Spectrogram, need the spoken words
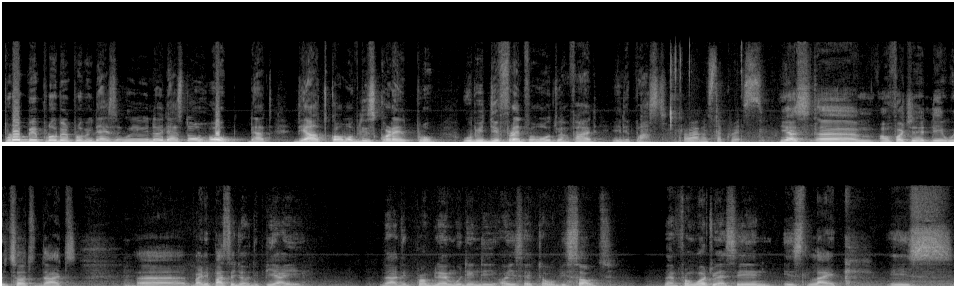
probing, probing, probing, there's, you know, there's no hope that the outcome of this current probe will be different from what we have had in the past. All right, Mr. Chris. Yes, um, unfortunately, we thought that uh, by the passage of the PIA, that the problem within the oil sector will be solved. But from what we are seeing, it's like is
